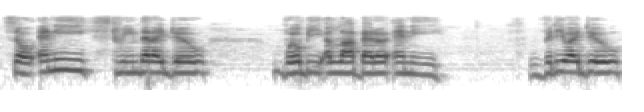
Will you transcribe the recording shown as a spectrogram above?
so any stream that I do will be a lot better. Any video I do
